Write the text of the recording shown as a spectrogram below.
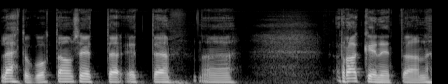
lähtökohta on se, että, että äh, rakennetaan äh,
